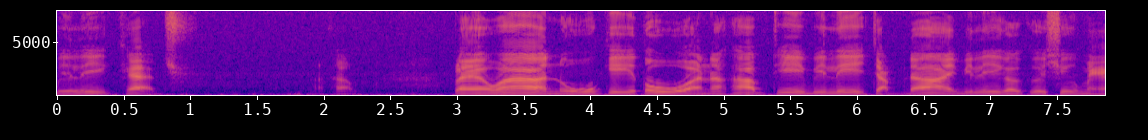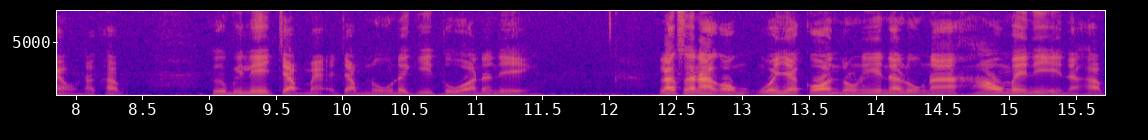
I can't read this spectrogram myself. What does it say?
Billy catch นะครับแปลว่าหนูกี่ตัวนะครับ ที่บิลลี่จับได้บิลลี่ก็คือชื่อแมวนะครับ คือบิลลี่จับแมจับหนูได้กี่ตัวนั่นเอง ลักษณะของไวยากรณ์ตรงนี้นะลูกนะ how many นะครับ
